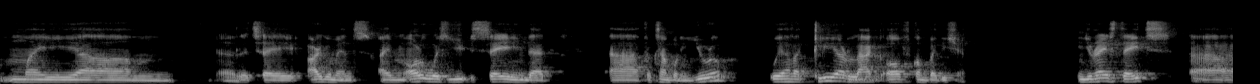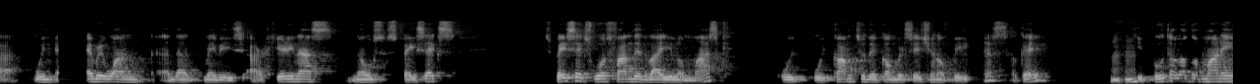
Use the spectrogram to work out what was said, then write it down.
my um, uh, let's say arguments i'm always saying that uh, for example in europe we have a clear lack of competition. In the united states uh, when everyone that maybe are hearing us knows spacex. Spacex was funded by elon musk. We, we come to the conversation of billionaires okay? Mm-hmm. he put a lot of money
